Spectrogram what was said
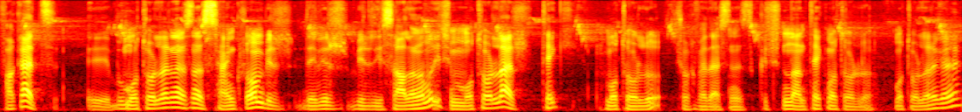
Fakat e, bu motorların arasında senkron bir devir birliği sağlanamadığı için motorlar tek motorlu çok affedersiniz kıçından tek motorlu motorlara göre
